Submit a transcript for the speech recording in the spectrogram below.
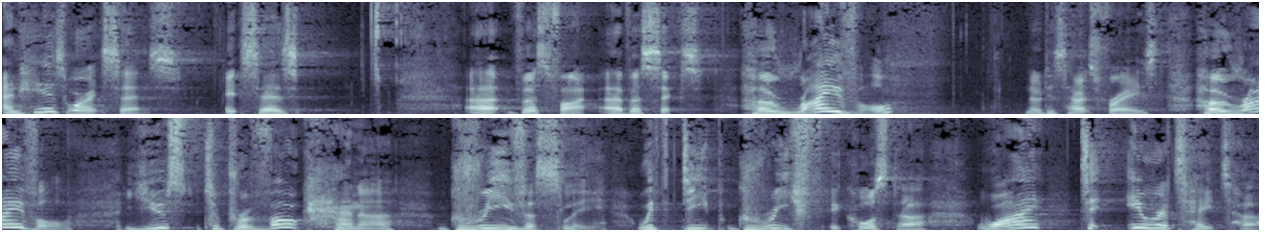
and here's where it says it says, uh, verse, five, uh, verse 6, her rival, notice how it's phrased, her rival used to provoke Hannah grievously, with deep grief it caused her. Why? To irritate her.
